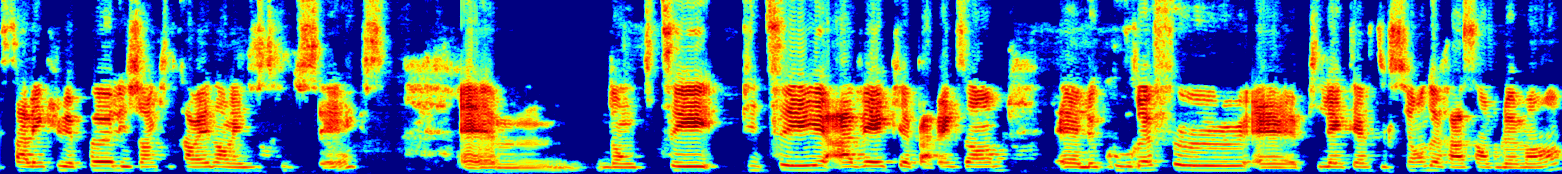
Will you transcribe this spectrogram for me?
ça n'incluait pas les gens qui travaillaient dans l'industrie du sexe. Euh, donc, tu sais, puis tu sais, avec, par exemple, euh, le couvre-feu, euh, puis l'interdiction de rassemblement,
